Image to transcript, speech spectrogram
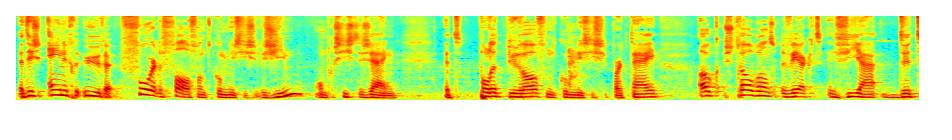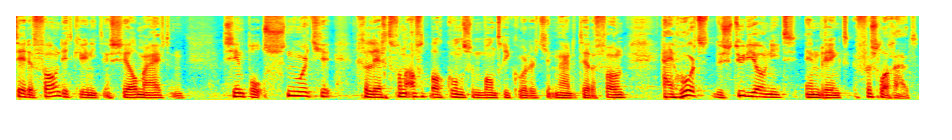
Het is enige uren voor de val van het communistisch regime. Om precies te zijn het politbureau van de communistische partij. Ook Stroobans werkt via de telefoon. Dit keer niet een cel, maar hij heeft een simpel snoertje gelegd... vanaf het balkon zijn bandrecordertje naar de telefoon. Hij hoort de studio niet en brengt verslag uit.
